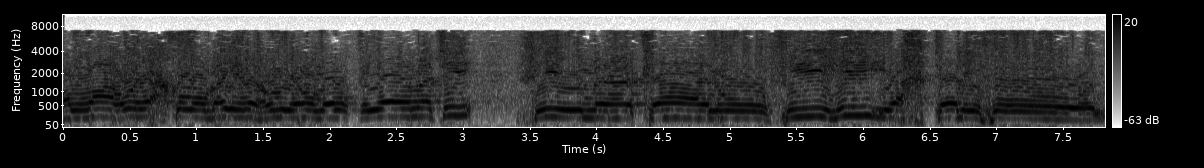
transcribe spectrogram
فالله يحكم بينهم يوم القيامة فيما كانوا فيه يختلفون.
